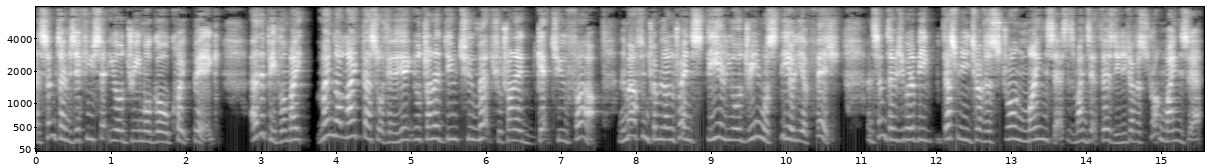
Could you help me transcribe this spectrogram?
And sometimes if you set your dream or goal quite big, other people might might not like that sort of thing. You're trying to do too much. You're trying to get too far. And the often come along and try and steal your dream or steal your fish. And sometimes you've got to be, that's when you need to have a strong mindset. This is Mindset Thursday. You need to have a strong mindset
